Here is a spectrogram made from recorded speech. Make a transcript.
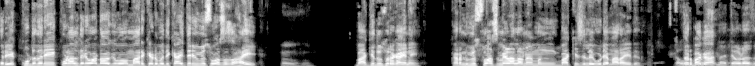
तर एक कुठंतरी कुणाला तरी वाटावं की बाबा मार्केटमध्ये काहीतरी विश्वासाचं आहे बाकी दुसरं काही नाही कारण विश्वास मिळाला ना मग बाकीचे लय उड्या मारा येतात तर बघा. तेवढं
